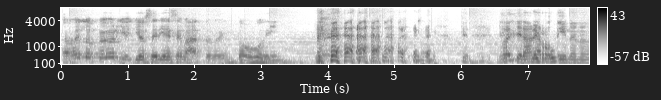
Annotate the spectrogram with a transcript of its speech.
¿Sabes lo peor? Yo, yo sería ese vato, güey. Todo godín. Retirar De la rutina, ¿no?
